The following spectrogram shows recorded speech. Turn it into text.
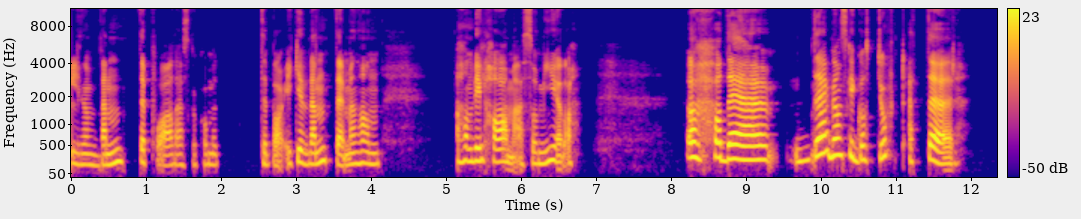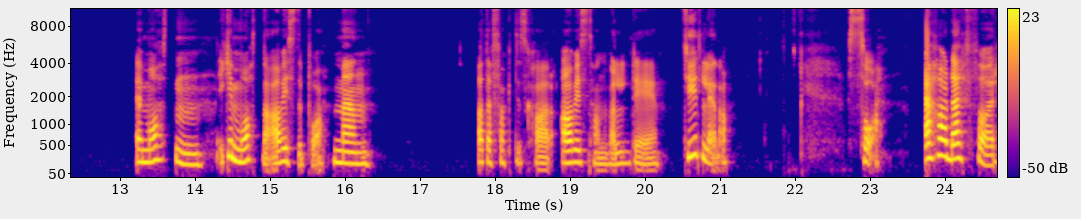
liksom venter på at jeg skal komme tilbake Ikke venter, men han, han vil ha meg så mye, da. Og det, det er ganske godt gjort etter måten Ikke måten jeg avviste på, men at jeg faktisk har avvist han veldig tydelig, da. Så jeg har derfor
